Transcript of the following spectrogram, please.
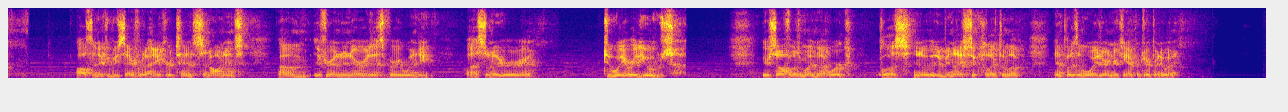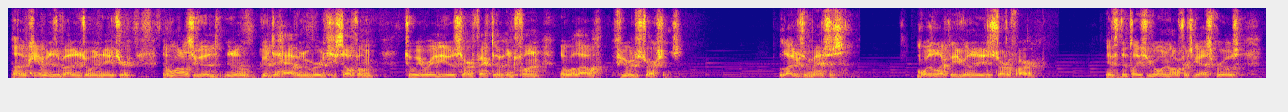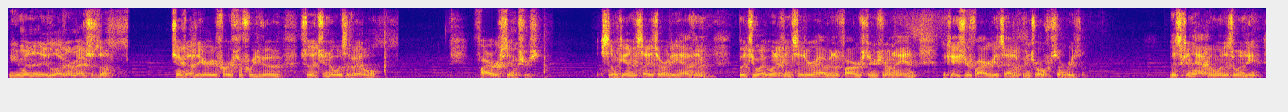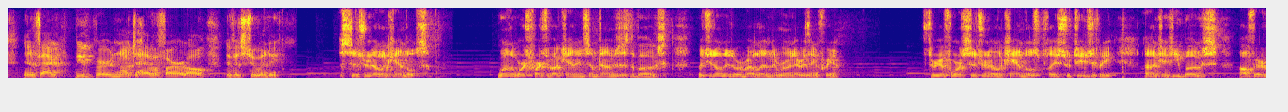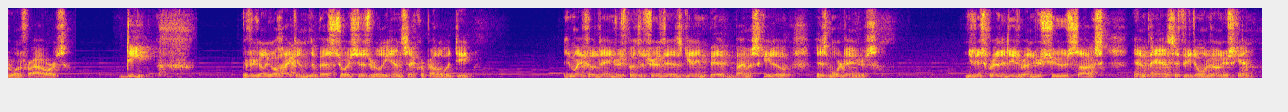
Often, it can be safer to anchor tents and awnings um, if you're in an area that's very windy. Uh, so know your area. Two-way radios. Your cell phones might not work. Plus, you know, it'd be nice to collect them up and put them away during your camping trip anyway. Uh, camping is about enjoying nature, and while it's a good, you know, good to have an emergency cell phone, two-way radios are effective and fun and will allow fewer distractions. Lighters and matches. More than likely, you're going to need to start a fire. If the place you're going offers gas grills, you might not need a lighter matches though. Check out the area first before you go so that you know what's available. Fire extinguishers. Some campsites already have them, but you might want to consider having a fire extinguisher on hand in case your fire gets out of control for some reason. This can happen when it's windy. In fact, be prepared not to have a fire at all if it's too windy. Citronella candles. One of the worst parts about canning sometimes is the bugs, but you don't need to worry about letting them ruin everything for you. Three or four citronella candles placed strategically uh, can keep bugs off everyone for hours. DEET. If you're going to go hiking, the best choice is really insect repellent with DEET. It might feel dangerous, but the truth is, getting bit by a mosquito is more dangerous. You can spray the DEET around your shoes, socks, and pants if you don't want it on your skin.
